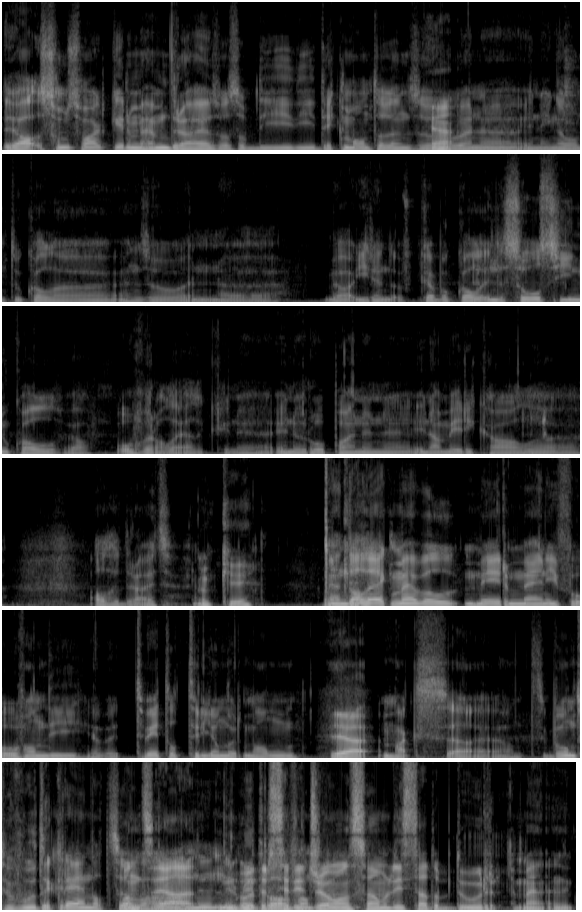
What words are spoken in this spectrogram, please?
Ja, soms mag ik een keer met hem draaien, zoals op die, die dekmantel en zo. Ja. En eh, in Engeland ook al eh, en zo. En, eh, ja, hier in, ik heb ook al in de soul scene, ook al ja, overal eigenlijk, in, in Europa en in, in Amerika al, al gedraaid. Oké. En dat lijkt mij wel meer mijn niveau van die ja, 2 tot 300 man Ja, max. eh, want ik begon het gevoel te krijgen dat zo want ja, een- Motor City Drum Ensemble die staat op Doer met een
